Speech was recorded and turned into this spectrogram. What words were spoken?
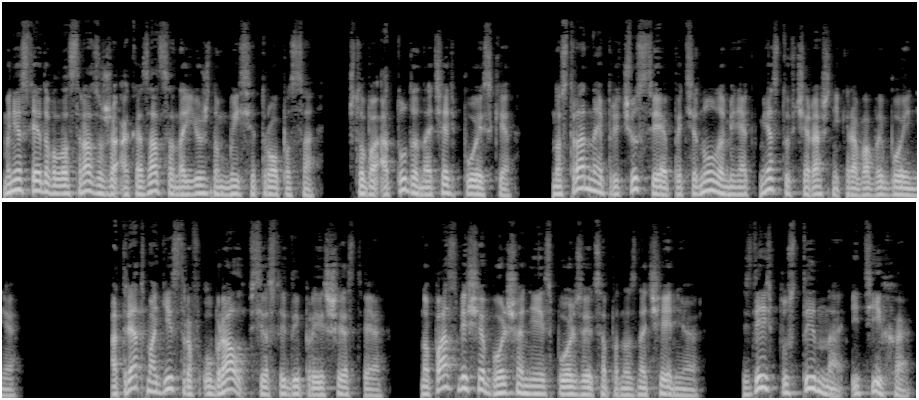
мне следовало сразу же оказаться на южном мысе Тропоса, чтобы оттуда начать поиски, но странное предчувствие потянуло меня к месту вчерашней кровавой бойни. Отряд магистров убрал все следы происшествия, но пастбище больше не используется по назначению. Здесь пустынно и тихо,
